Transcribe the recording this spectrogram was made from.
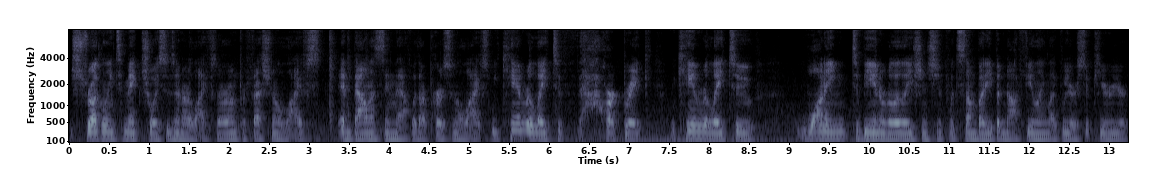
struggling to make choices in our lives our own professional lives and balancing that with our personal lives we can relate to heartbreak we can relate to wanting to be in a relationship with somebody but not feeling like we are superior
